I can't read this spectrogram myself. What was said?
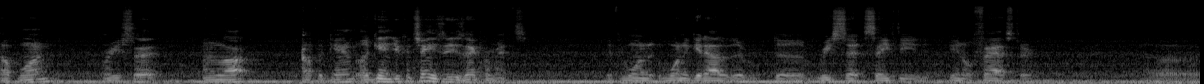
up one, reset, unlock, up again. Again, you can change these increments if you want to want to get out of the, the reset safety, you know, faster. Uh,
